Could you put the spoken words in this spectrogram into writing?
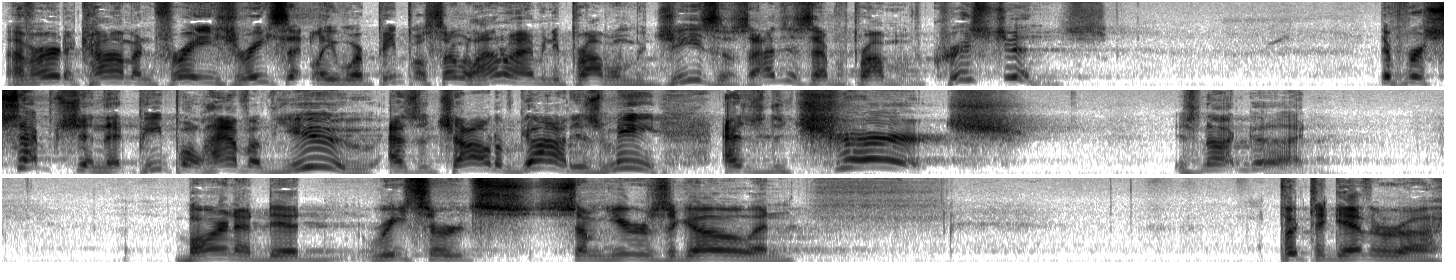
I've heard a common phrase recently where people say, Well, I don't have any problem with Jesus, I just have a problem with Christians. The perception that people have of you as a child of God, is me, as the church, is not good. Barna did research some years ago and put together a,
